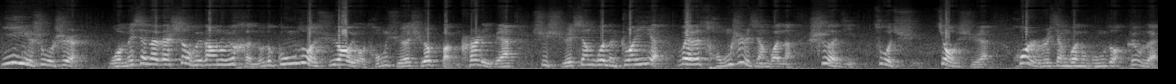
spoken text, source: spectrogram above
艺术是。我们现在在社会当中有很多的工作需要有同学学本科里边去学相关的专业，未来从事相关的设计、作曲、教学，或者是相关的工作，对不对？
